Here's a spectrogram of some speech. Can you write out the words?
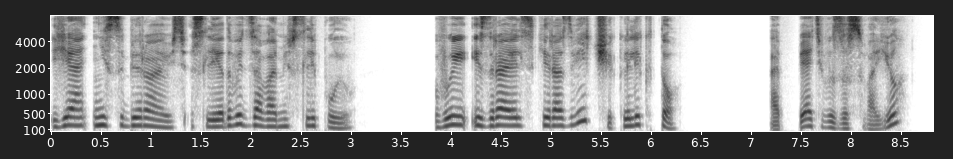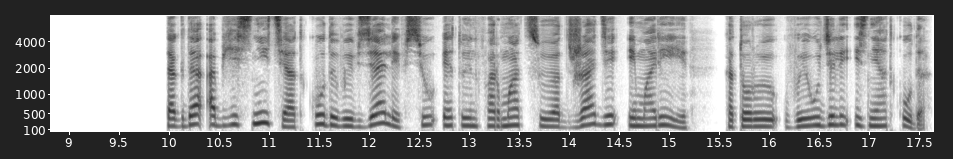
«Я не собираюсь следовать за вами вслепую. Вы израильский разведчик или кто? Опять вы за свое?» Тогда объясните, откуда вы взяли всю эту информацию от Жади и Марии, которую выудили из ниоткуда.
